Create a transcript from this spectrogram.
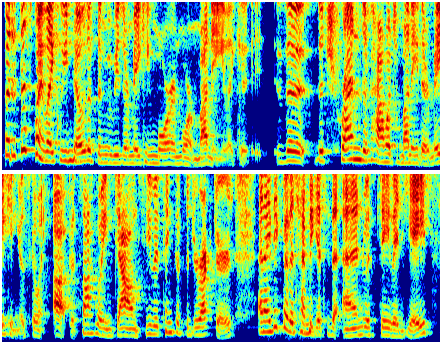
but at this point like we know that the movies are making more and more money. Like the the trend of how much money they're making is going up. It's not going down. So you would think that the directors and i think by the time we get to the end with david yates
